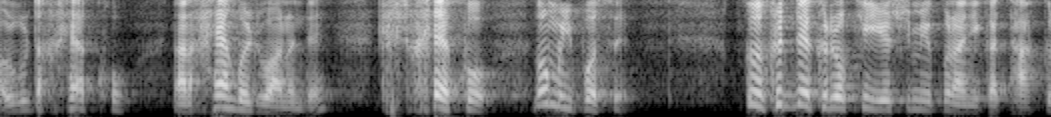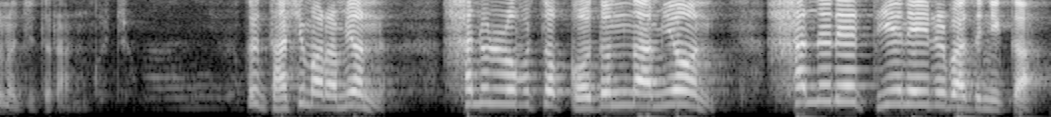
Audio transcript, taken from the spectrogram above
얼굴도 하얗고 나는 하얀 걸 좋아하는데 그래서 하얗고 너무 이뻤어요. 그 근데 그렇게 예수 믿고 나니까 다 끊어지더라는 거죠. 그 다시 말하면 하늘로부터 거듭나면 하늘의 DNA를 받으니까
